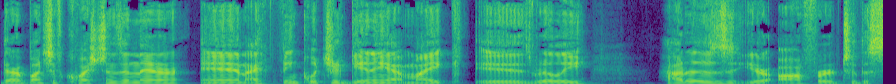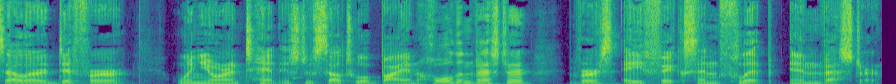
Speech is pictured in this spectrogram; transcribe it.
there are a bunch of questions in there. And I think what you're getting at, Mike, is really how does your offer to the seller differ when your intent is to sell to a buy and hold investor versus a fix and flip investor?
